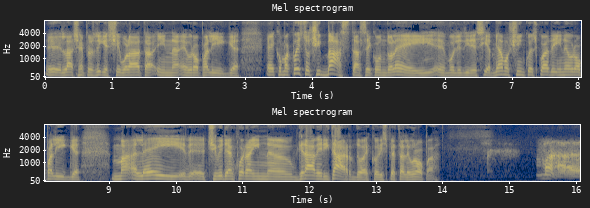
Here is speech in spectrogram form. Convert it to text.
eh, la Champions League e scivolata in Europa League. Ecco, ma questo ci basta secondo lei? Eh, voglio dire, sì, abbiamo cinque squadre in Europa League, ma lei eh, ci vede ancora in grave ritardo ecco, rispetto all'Europa? Ma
